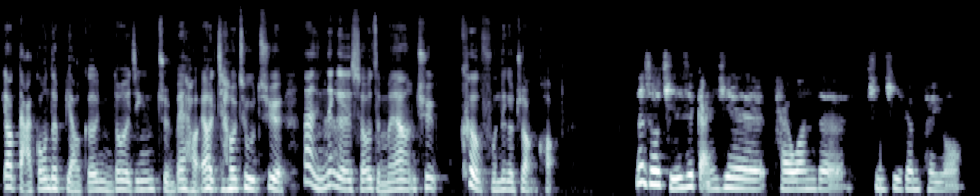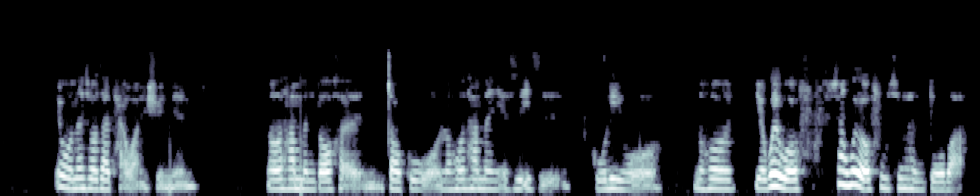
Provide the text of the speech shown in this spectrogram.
要打工的表格，你都已经准备好要 交出去，那你那个时候怎么样去克服那个状况？那时候其实是感谢台湾的亲戚跟朋友，因为我那时候在台湾训练。然后他们都很照顾我，然后他们也是一直鼓励我，然后也为我算为我付出很多吧。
